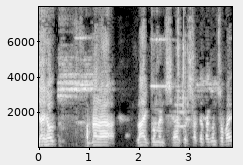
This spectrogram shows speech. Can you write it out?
যাই হোক, আপনারা লাইক কমেন্ট শেয়ার করে সাথে থাকুন সবাই।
